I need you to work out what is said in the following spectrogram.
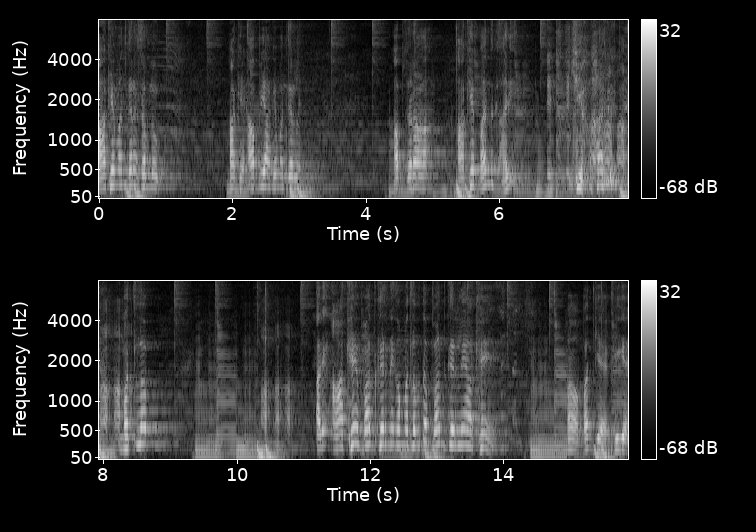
आँखें बंद करें सब लोग। आँखें, आप भी आँखें बंद कर लें। अब जरा आँखें बंद अरे, यार मतलब अरे आँखें बंद करने का मतलब तो बंद कर लें आँखें। हाँ बंद किया है, ठीक है।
